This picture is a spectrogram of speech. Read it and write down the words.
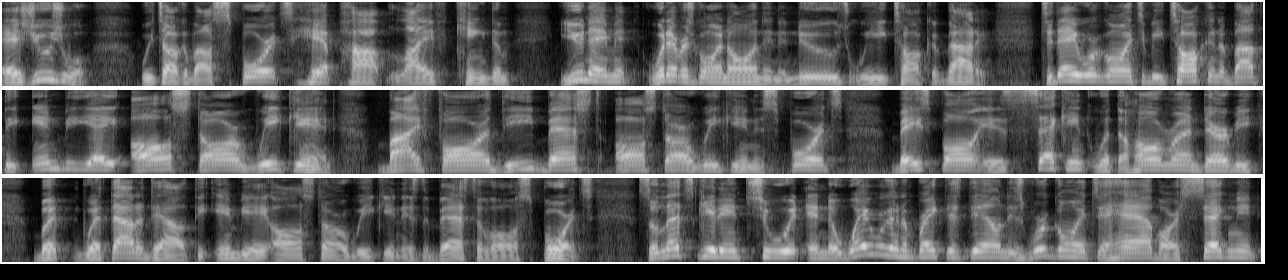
As usual, we talk about sports, hip hop, life, kingdom, you name it, whatever's going on in the news, we talk about it. Today, we're going to be talking about the NBA All Star Weekend. By far the best All Star weekend in sports. Baseball is second with the Home Run Derby, but without a doubt, the NBA All Star Weekend is the best of all sports. So let's get into it. And the way we're going to break this down is we're going to have our segment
